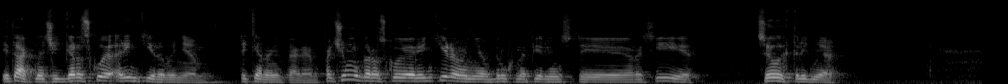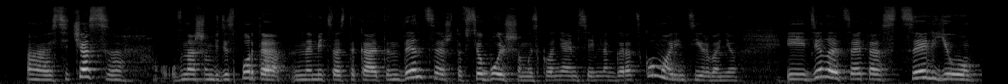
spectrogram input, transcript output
Итак, значит, городское ориентирование. Татьяна Витальевна, почему городское ориентирование вдруг на первенстве России целых три дня? А, сейчас э, в нашем виде спорта наметилась такая тенденция, что все больше мы склоняемся именно к городскому ориентированию. И делается это с целью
